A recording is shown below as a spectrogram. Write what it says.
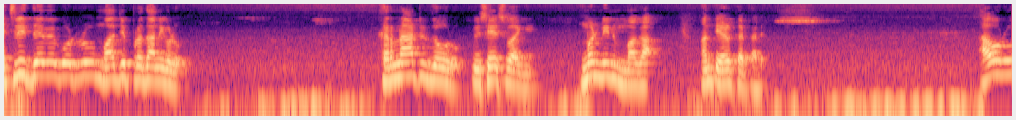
ಎಚ್ ಡಿ ದೇವೇಗೌಡರು ಮಾಜಿ ಪ್ರಧಾನಿಗಳು. ಕರ್ನಾಟಕದವರು ವಿಶೇಷವಾಗಿ ಮಣ್ಣಿನ ಮಗ ಅಂತ ಹೇಳ್ಕೊತಾರೆ ಅವರು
